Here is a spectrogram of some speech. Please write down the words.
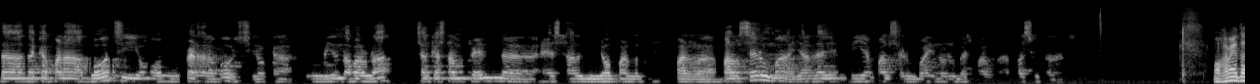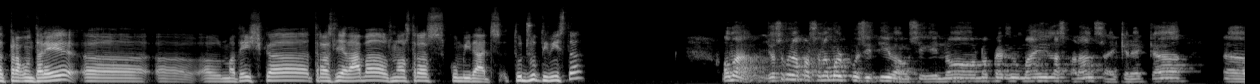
d'acaparar vots i, o perdre vots, sinó que hauríem de valorar si el que estan fent eh, és el millor pel, per, pel ser humà, ja de, diem pel ser humà i no només pel, pels ciutadans. Mohamed, et preguntaré eh, eh, el mateix que traslladava als nostres convidats. Tu ets optimista? Home, jo sóc una persona molt positiva, o sigui, no, no perdo mai l'esperança i crec que eh,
